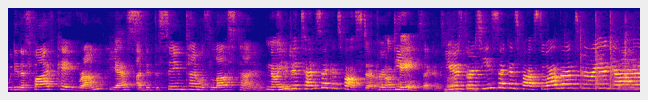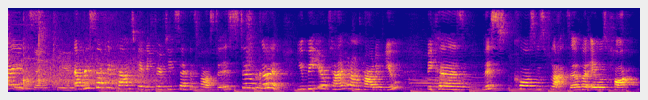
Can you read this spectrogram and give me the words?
we did a 5k run. Yes. I did the same time as last time. No, you did 10 seconds faster. 13 okay? seconds You did 13 seconds faster. Well done to Maria, Thank guys. you, thank you. Every second counts, baby. 13 seconds faster is still True. good. You beat your time, and I'm proud of you because this course was flatter, but it was hot.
